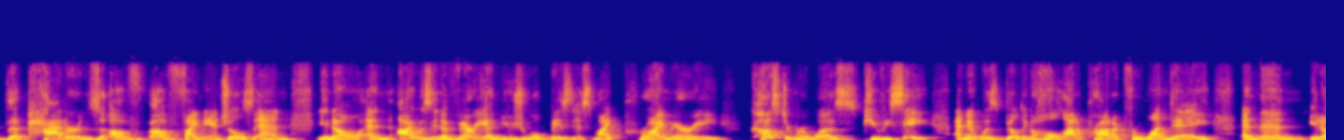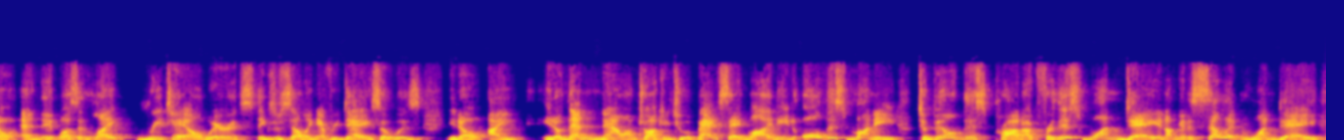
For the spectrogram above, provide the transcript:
the patterns of of financials and you know and i was in a very unusual business. My primary customer was QVC and it was building a whole lot of product for one day. And then, you know, and it wasn't like retail where it's things are selling every day. So it was, you know, I, you know, then now I'm talking to a bank saying, well, I need all this money to build this product for this one day and I'm going to sell it in one day.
